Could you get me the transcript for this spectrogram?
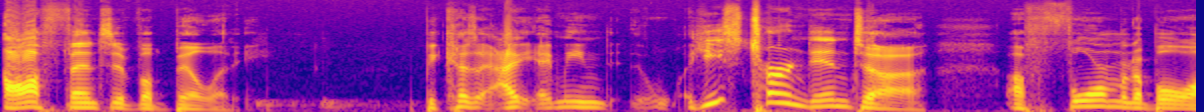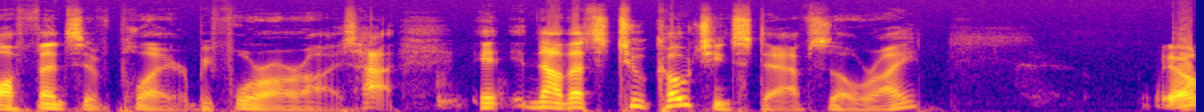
offensive ability? Because I, I mean, he's turned into a, a formidable offensive player before our eyes. How, it, now that's two coaching staffs, though, right? Yeah.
